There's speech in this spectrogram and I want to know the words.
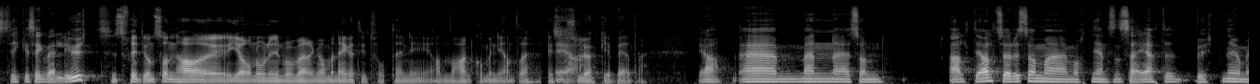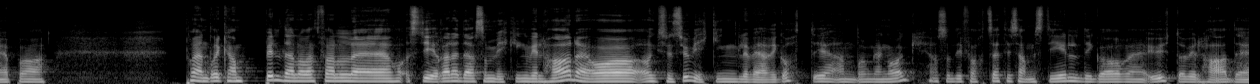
stikker seg veldig ut. Syns Frid Jonsson har, gjør noen involveringer med negativt fortegn når han kommer inn i andre. Jeg syns Ja. Løk er bedre. Ja, eh, men eh, sånn alt i alt så er det som eh, Morten Jensen sier, at byttene er jo med på på å endre kampbildet, eller i hvert fall eh, styre det der som Viking vil ha det. Og, og jeg syns jo Viking leverer godt i andre omgang òg. Altså, de fortsetter i samme stil. De går eh, ut og vil ha det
